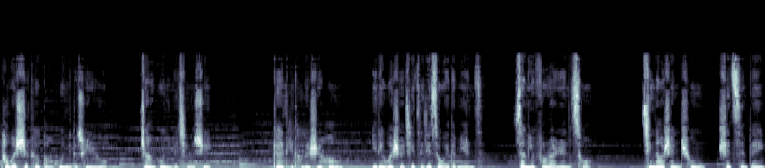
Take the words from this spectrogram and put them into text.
他会时刻保护你的脆弱，照顾你的情绪。该低头的时候，一定会舍弃自己所谓的面子，向你服软认错。情到深处是慈悲，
